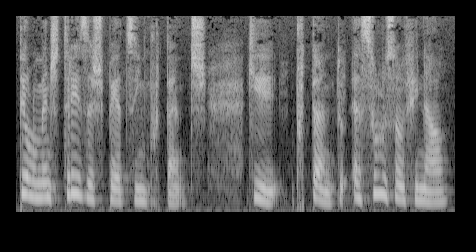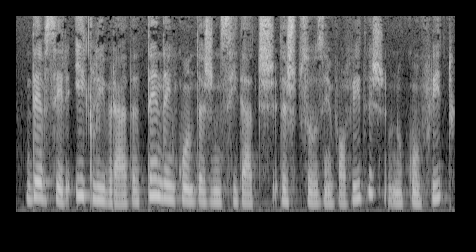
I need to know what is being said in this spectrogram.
pelo menos três aspectos importantes, que, portanto, a solução final deve ser equilibrada, tendo em conta as necessidades das pessoas envolvidas no conflito.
